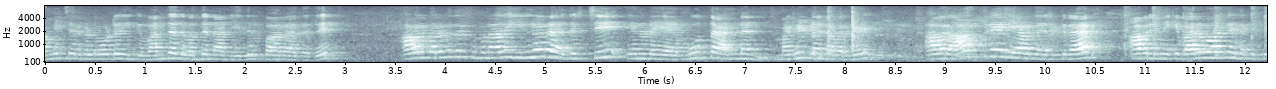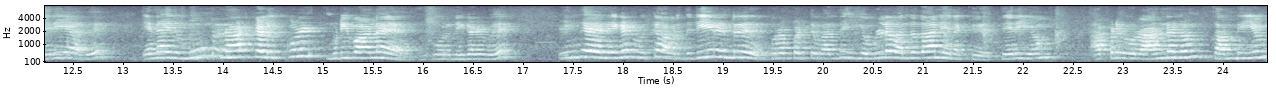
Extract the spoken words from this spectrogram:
அமைச்சர்களோடு இங்கு வந்தது வந்து நான் எதிர்பாராதது. அவர் வருவதற்கு முன்னால் இன்னொரு அதிர்ச்சி என்னுடைய மூத்த அண்ணன் மகிழ்டன் அவர்கள். அவர் ஆஸ்திரேலியாவில் இருக்கிறார். அவர் இன்னைக்கு வருவார்னு எனக்கு தெரியாது. ஏன்னா இது மூன்று நாட்களுக்குள் முடிவான ஒரு நிகழ்வு. இந்த நிகழ்வுக்கு அவர் திடீரென்று புறப்பட்டு வந்து இங்கே உள்ளே வந்துதான் எனக்கு தெரியும். அப்படி ஒரு அண்ணனும் தம்பியும்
